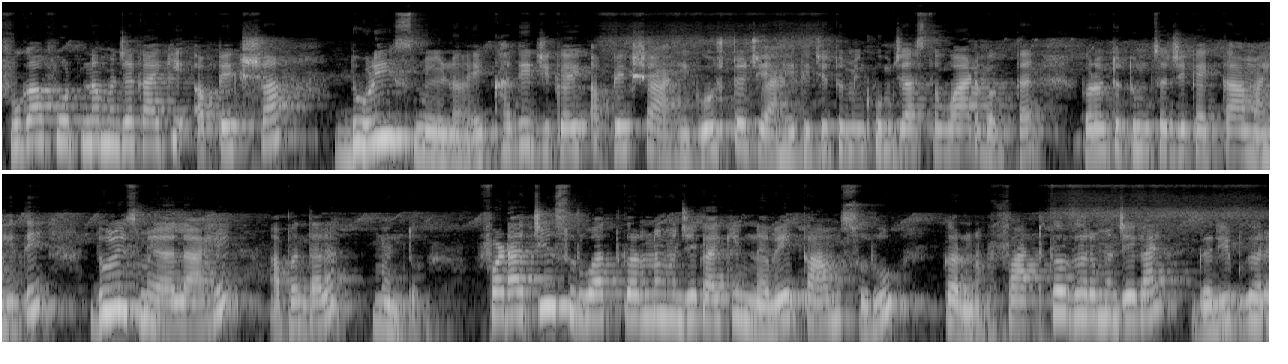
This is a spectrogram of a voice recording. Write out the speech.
फुगा फुटणं म्हणजे काय? की अपेक्षा धुळीस मिळणं. एखादी जी काही अपेक्षा आहे गोष्ट जी आहे तिची तुम्ही खूप जास्त वाट बघताय परंतु तुमचं जे काही काम आहे ते धुळीस मिळालं आहे आपण त्याला म्हणतो. फडाची सुरुवात करणं म्हणजे काय? की नवे काम सुरू करणं. फाटकं घर म्हणजे काय? गरीब घर.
